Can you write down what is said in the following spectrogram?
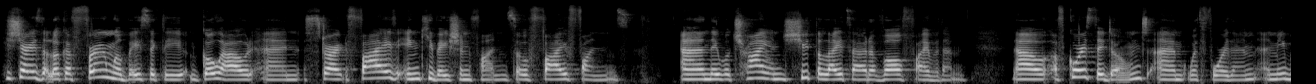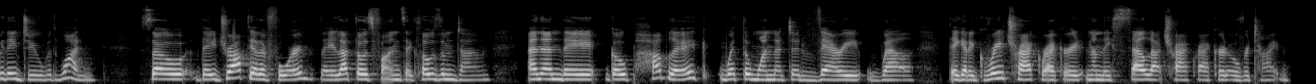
he shares that look, a firm will basically go out and start five incubation funds, so five funds and they will try and shoot the lights out of all five of them. Now, of course, they don't um, with four of them, and maybe they do with one. So they drop the other four, they let those funds, they close them down, and then they go public with the one that did very well. They get a great track record, and then they sell that track record over time.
